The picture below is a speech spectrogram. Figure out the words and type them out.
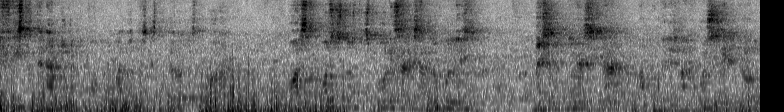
υφίσταται ένα μήνυμα πνευματότητα και σταθερότητα στην χώρα, ο αστικός ιστός της πόλης Αλεξανδρούπολης más algunas a poderes mariposas del trono.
